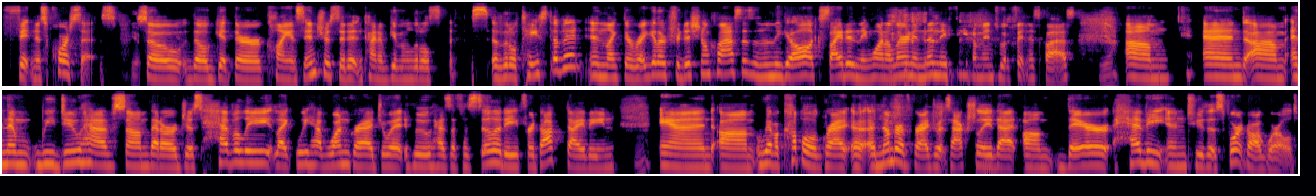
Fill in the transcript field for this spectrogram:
fitness courses. Yep. So they'll get their clients interested in and kind of give them a little a little taste of it in like their regular traditional classes and then they get all excited and they want to learn and then they feed them into a fitness class. Yeah. Um, and um, and then we do have some that are just heavily like we have one graduate who has a facility for dock diving mm-hmm. and um, we have a couple of grad a number of graduates actually that um, they're heavy into the sport dog world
